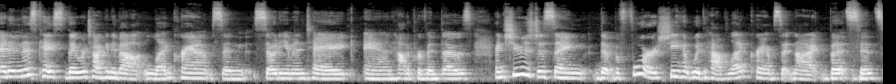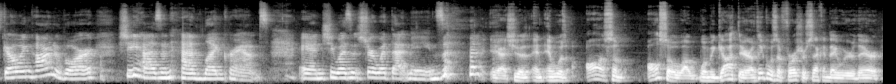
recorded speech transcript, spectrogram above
And in this case, they were talking about leg cramps and sodium intake and how to prevent those. And she was just saying that before she would have leg cramps at night, but since going carnivore, she hasn't had leg cramps. And she wasn't sure what that means. Yeah, she does, and, it was awesome. Also, uh, when we got there, I think it was the first or second day we were there.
